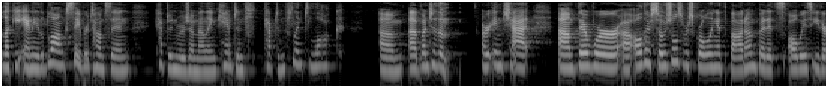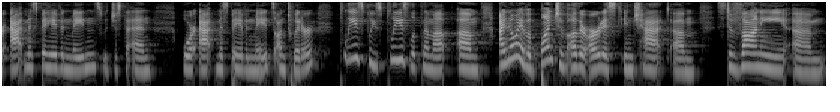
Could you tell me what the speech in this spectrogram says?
Lucky Annie LeBlanc, Saber Thompson, Captain Rouge Melling, Captain Captain Flintlock. Um, a bunch of them are in chat. Um, there were uh, all their socials were scrolling at the bottom, but it's always either at Misbehaving Maidens with just the N or at Misbehaving Maids on Twitter. Please, please, please look them up. Um, I know I have a bunch of other artists in chat. Um, Stevani, um,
